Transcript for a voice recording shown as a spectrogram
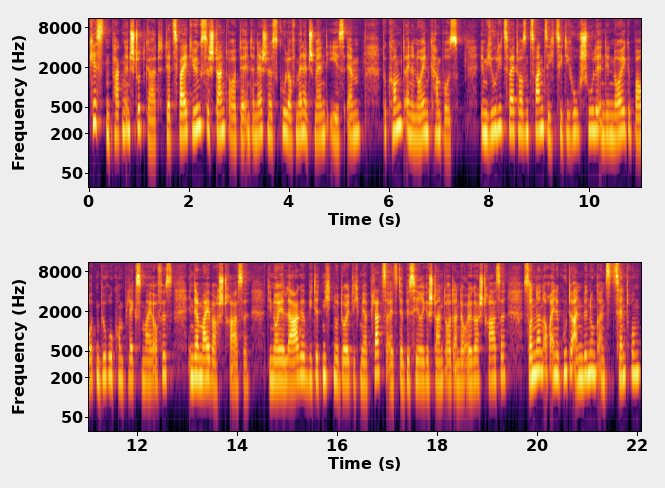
Kisten packen in Stuttgart, der zweitjüngste Standort der International School of Management ISM, bekommt einen neuen Campus. Im Juli 2020 zieht die Hochschule in den neu gebauten Bürokomplex MyOffice in der Maybachstraße. Die neue Lage bietet nicht nur deutlich mehr Platz als der bisherige Standort an der Olgastraße, sondern auch eine gute Anbindung ans Zentrum,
